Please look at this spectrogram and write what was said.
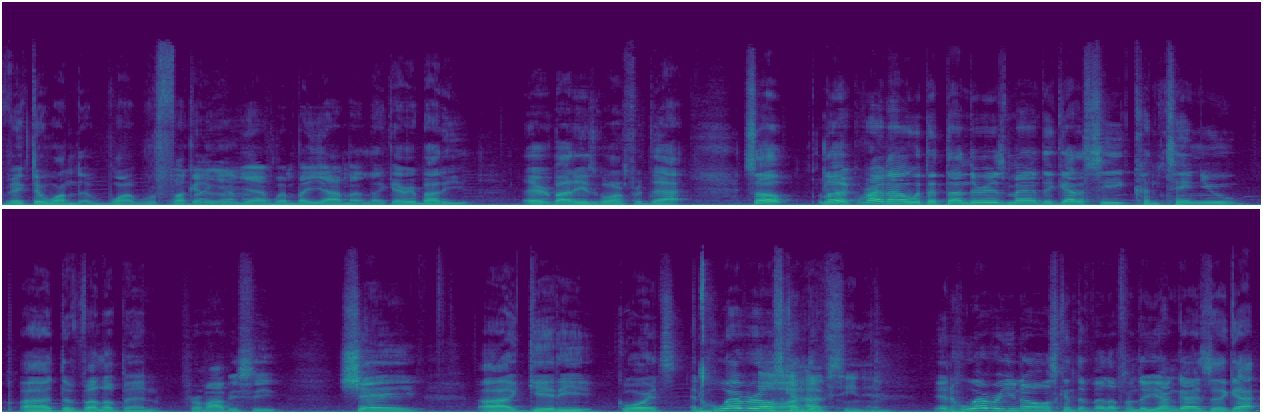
Victor won. won we're fucking Wembanyama. yeah, Wembayama. Like everybody, everybody is going for that. So look, right now with the Thunder is man, they got to see continue uh, development from obviously Shai, uh, Giddey, Gortz, and whoever else can Oh, I can, de- have seen him. And whoever you know else can develop from the young guys. They got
